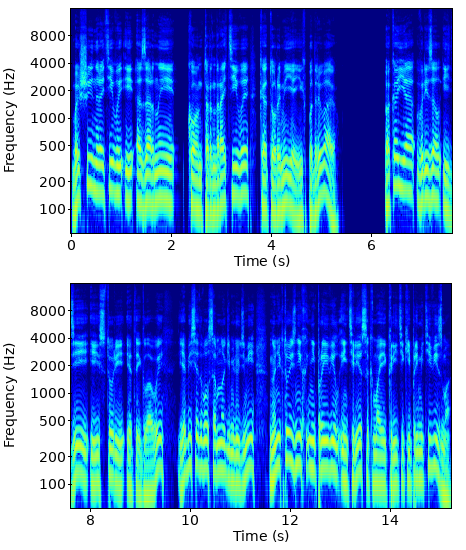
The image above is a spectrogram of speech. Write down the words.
Большие нарративы и озорные контрнарративы, которыми я их подрываю. Пока я вырезал идеи и истории этой главы, я беседовал со многими людьми, но никто из них не проявил интереса к моей критике примитивизма.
